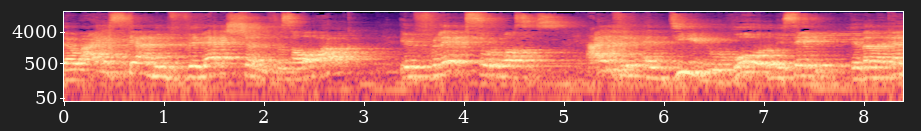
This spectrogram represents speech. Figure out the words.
لو عايز تعمل flexion في صوابعك ال flexor muscles عارف ال anterior horn cell تبقى مكانها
